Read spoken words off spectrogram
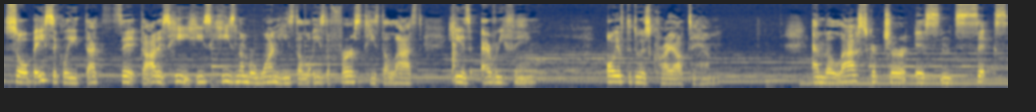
So basically, that's it. God is He. He's He's number one. He's the He's the first. He's the last. He is everything. All you have to do is cry out to Him. And the last scripture is six.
